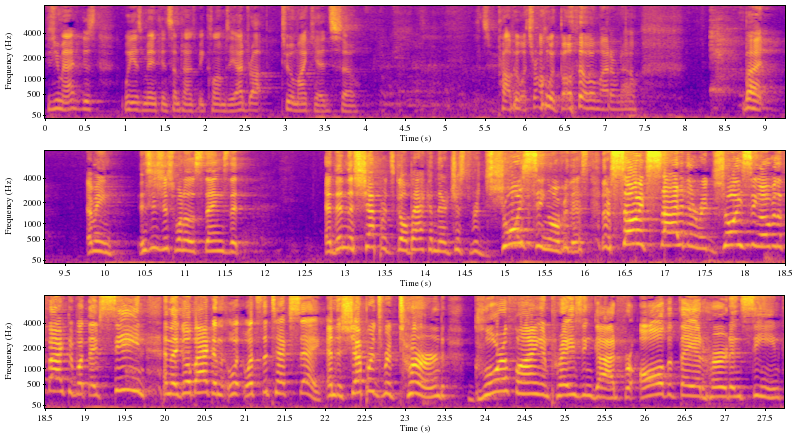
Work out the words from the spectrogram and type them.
Could you imagine? Because we as men can sometimes be clumsy. I dropped two of my kids, so it's probably what's wrong with both of them. I don't know. But, I mean, this is just one of those things that and then the shepherds go back and they're just rejoicing over this. They're so excited. They're rejoicing over the fact of what they've seen. And they go back and what's the text say? And the shepherds returned, glorifying and praising God for all that they had heard and seen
